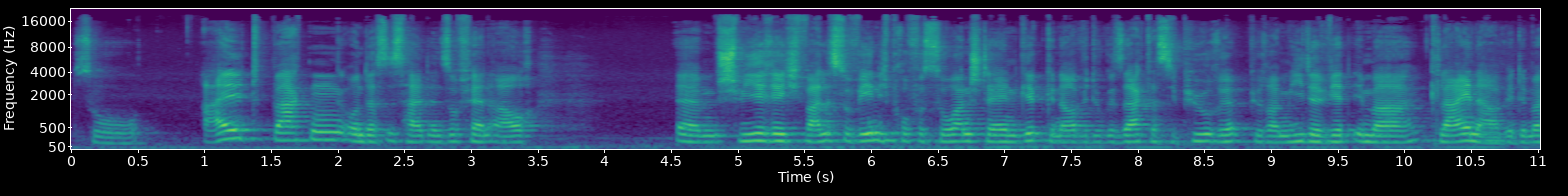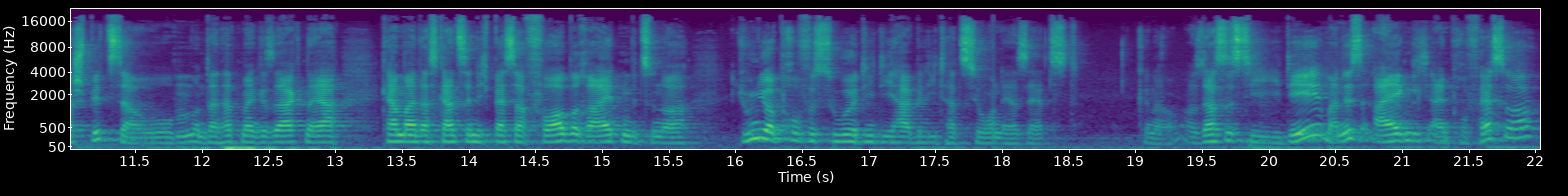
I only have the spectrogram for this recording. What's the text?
so altbacken und das ist halt insofern auch ähm, schwierig, weil es so wenig Professorenstellen gibt. Genau wie du gesagt hast, die Pyramide wird immer kleiner, wird immer spitzer oben. Und dann hat man gesagt, naja, kann man das Ganze nicht besser vorbereiten mit so einer Juniorprofessur, die die Habilitation ersetzt. Genau. Also das ist die Idee. Man ist eigentlich ein Professor,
